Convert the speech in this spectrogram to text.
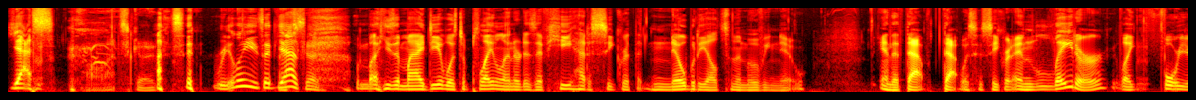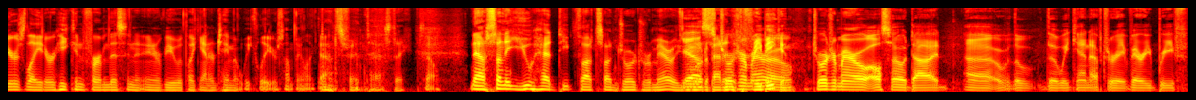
"Yes." oh, that's good. I said, "Really?" He said, "Yes." That's good. But he said, my idea was to play Leonard as if he had a secret that nobody else in the movie knew. And that, that that was his secret. And later, like four years later, he confirmed this in an interview with like Entertainment Weekly or something like that. That's fantastic. So Now, Sonny, you had deep thoughts on George Romero. You Yes, wrote about George it in the Free Romero. Beacon. George Romero also died uh, over the the weekend after a very brief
